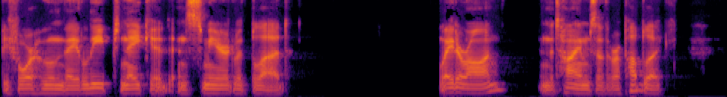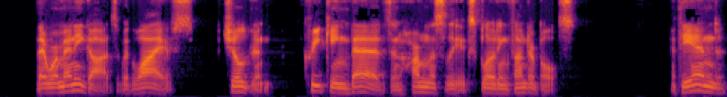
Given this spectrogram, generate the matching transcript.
before whom they leaped naked and smeared with blood. Later on, in the times of the Republic, there were many gods with wives, children, creaking beds, and harmlessly exploding thunderbolts. At the end,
